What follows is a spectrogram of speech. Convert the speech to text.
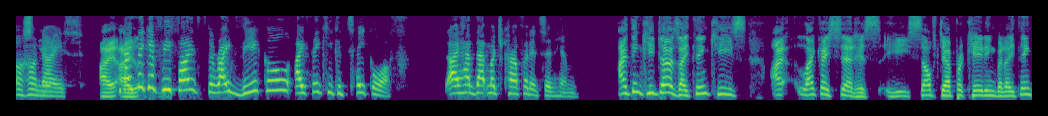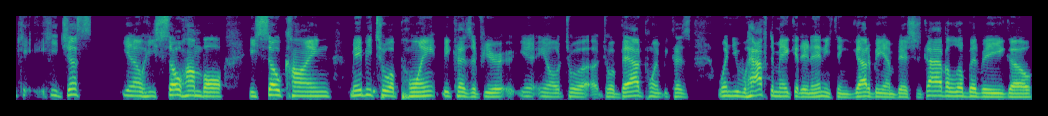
Oh, how So, nice. I, I, think if he finds the right vehicle, I think he could take off. I have that much confidence in him. I think he does. I think he's I like I said his he's self-deprecating, but I think he just you know he's so humble he's so kind maybe to a point because if you're you know to a to a bad point because when you have to make it in anything you got to be ambitious you got to have a little bit of ego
